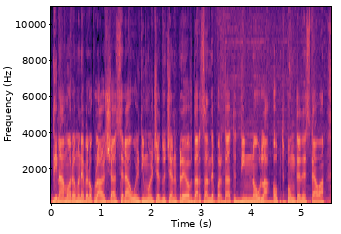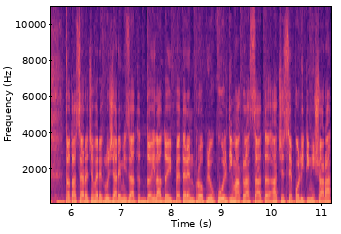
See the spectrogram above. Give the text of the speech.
Dinamo rămâne pe locul al șaselea, ultimul ce duce în play-off, dar s-a îndepărtat din nou la 8 puncte puncte de Steaua. Tot aseară CFR Cluj a remizat 2 la 2 pe teren propriu cu ultima clasată, ACS Poli Timișoara.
